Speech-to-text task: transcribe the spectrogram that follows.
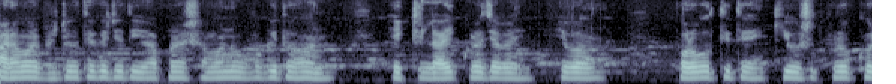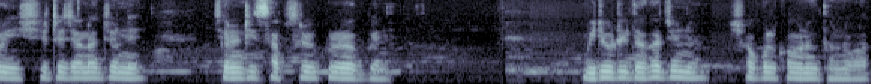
আর আমার ভিডিও থেকে যদি আপনারা সামান্য উপকৃত হন, একটি লাইক করে যাবেন এবং পরবর্তীতে কী ওষুধ প্রয়োগ করি সেটা জানার জন্যে চ্যানেলটি সাবস্ক্রাইব করে রাখবেন। ভিডিওটি দেখার জন্য সকলকে অনেক ধন্যবাদ।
